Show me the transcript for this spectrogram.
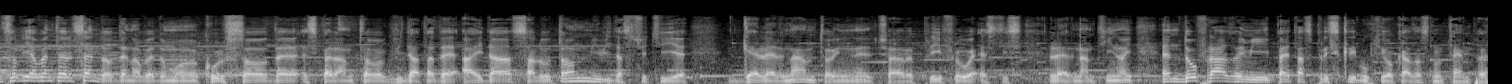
Varsovia Ventel Sendo de nove dum curso de Esperanto gvidata de Aida Saluton mi vidas ĉi tie gelernantojn, char pli frue estis lernantinoi En du frazoi mi petas priskribu ki okazas nuntempe.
